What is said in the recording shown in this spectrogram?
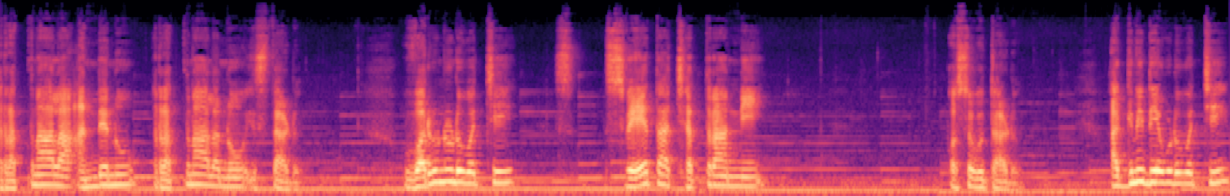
రత్నాల అందెను రత్నాలను ఇస్తాడు. వరుణుడు వచ్చి శ్వేత ఛత్రాన్ని ఒసగుతాడు. అగ్నిదేవుడు వచ్చి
